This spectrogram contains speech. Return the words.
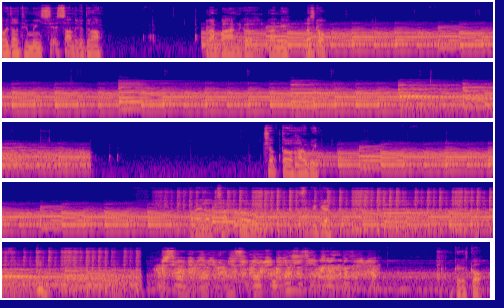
và bây giờ thì mình sẽ sang tới cái drum Grandpa G, Randy Let's go. Chapter Halloween. Và đây là chapter Speaker Okay, let's go.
